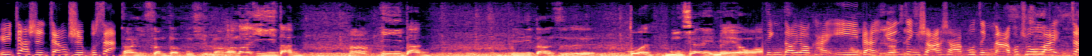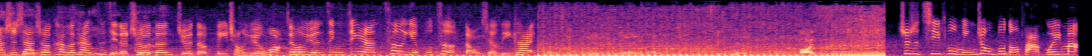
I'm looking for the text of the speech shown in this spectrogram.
与驾驶僵持不下。查你身份不行吗？啊，那一单啊，一单。一单是不是？对你现在也没有啊。听到要开一单，远景傻傻，不仅拿不出来，驾驶下车看了看自己的车灯，觉得非常冤枉。最后远景竟然测也不测，道歉离开。这是欺负民众不懂法规吗？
